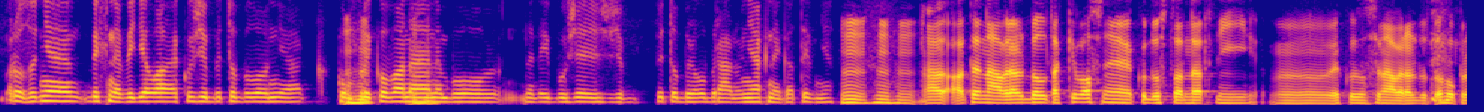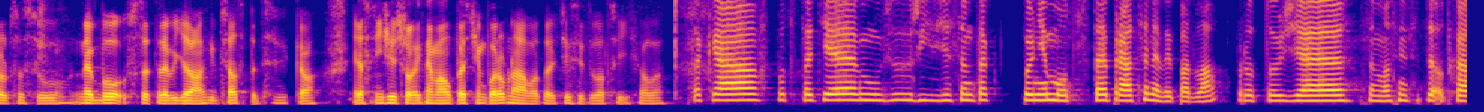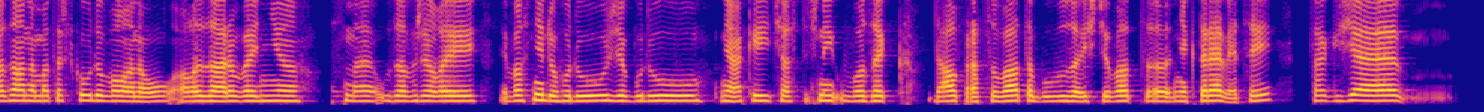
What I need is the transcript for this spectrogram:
rozhodně bych neviděla, jako že by to bylo nějak komplikované, mm-hmm. nebo nedej bože, že by to bylo bráno nějak negativně. Mm-hmm. A, a ten návrat byl taky vlastně jako do standardní, eh, jako zase návrat do toho procesu, nebo jste tady viděla nějaký třeba specifika? Jasný, že člověk nemá úplně s čím porovnávat v těch situacích, ale... Tak já v podstatě můžu říct, že jsem tak plně moc z té práce nevypadla, protože jsem vlastně sice odcházela na mateřskou dovolenou, ale zároveň jsme uzavřeli vlastně dohodu, že budu nějaký částečný úvazek dál pracovat a budu zajišťovat eh, některé věci. Takže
